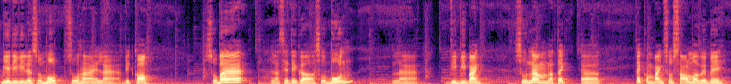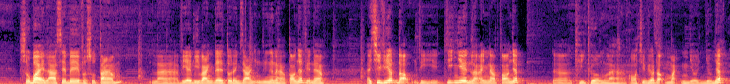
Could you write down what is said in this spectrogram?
BIDV là số 1, số 2 là Vietcom. Số 3 là CTG, số 4 là VPBank, số 5 là Tech uh, Techcombank số 6 MBB, số 7 là ACB và số 8 là VIB Bank. Đây tôi đánh giá những ngân hàng to nhất Việt Nam. Đấy, chi phí hoạt động thì dĩ nhiên là anh nào to nhất uh, thì thường là có chi phí hoạt động mạnh nhiều nhiều nhất.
